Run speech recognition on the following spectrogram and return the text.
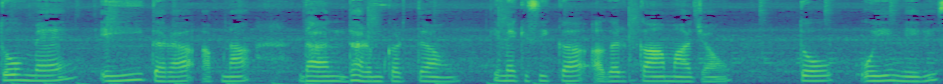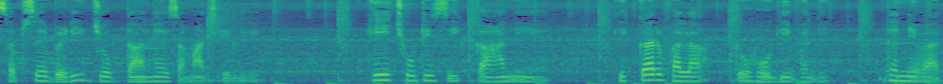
तो मैं यही तरह अपना दान धर्म करता हूँ कि मैं किसी का अगर काम आ जाऊँ तो वही मेरी सबसे बड़ी योगदान है समाज के लिए। ये छोटी सी कहानी है कि कर भला तो होगी भली। धन्यवाद।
